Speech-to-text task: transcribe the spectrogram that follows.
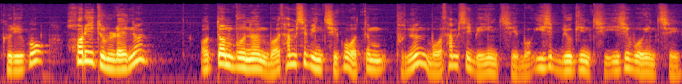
그리고 허리 둘레는 어떤 분은 뭐 30인치고 어떤 분은 뭐 32인치, 뭐 26인치, 25인치.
